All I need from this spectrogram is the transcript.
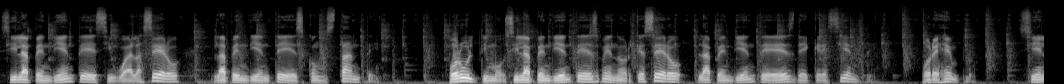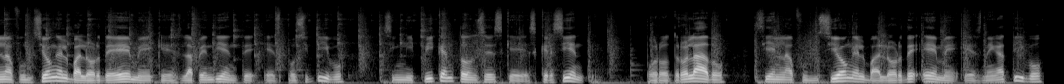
Si la pendiente es igual a 0, la pendiente es constante. Por último, si la pendiente es menor que 0, la pendiente es decreciente. Por ejemplo, si en la función el valor de m, que es la pendiente, es positivo, significa entonces que es creciente. Por otro lado, si en la función el valor de m es negativo,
